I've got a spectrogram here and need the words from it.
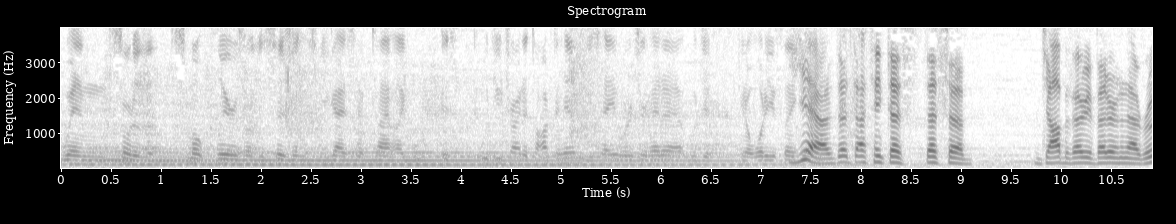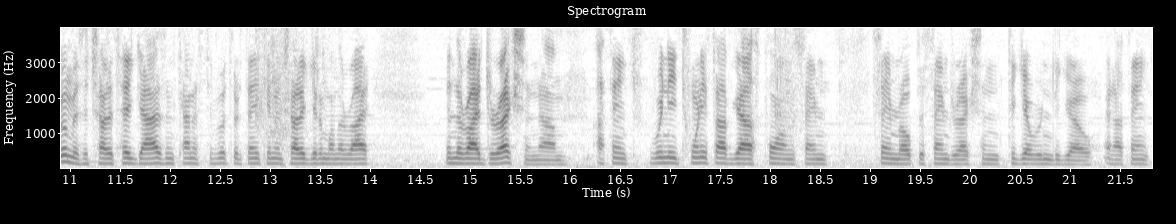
When sort of the smoke clears on decisions and you guys have time, like, is, would you try to talk to him? Just hey, where's your head at? Would you, you know, what do you think? Yeah, that, I think that's that's a job of every veteran in that room is to try to take guys and kind of see what they're thinking and try to get them on the right in the right direction. Um, I think we need 25 guys pulling on the same same rope, the same direction to get where we need to go, and I think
